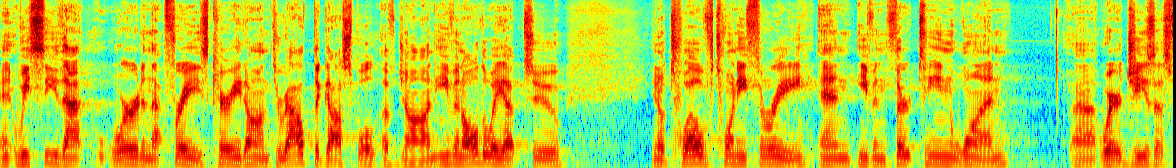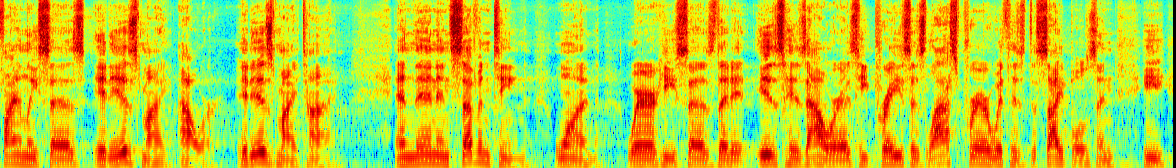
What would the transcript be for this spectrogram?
And we see that word and that phrase carried on throughout the Gospel of John, even all the way up to you know 1223 and even 13:1 uh, where Jesus finally says, "It is my hour. It is my time." And then in 17:1 where he says that it is his hour as he prays his last prayer with his disciples and he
